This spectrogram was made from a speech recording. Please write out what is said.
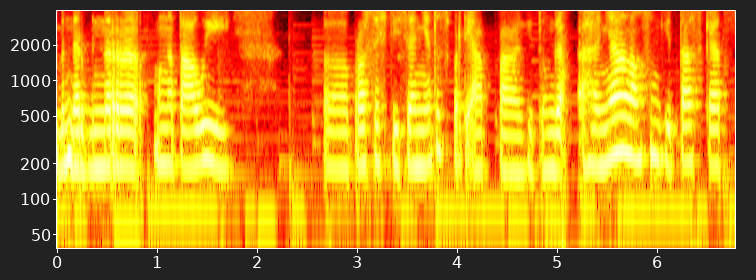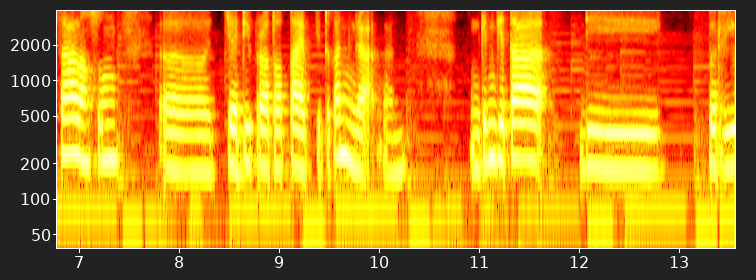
Benar-benar mengetahui uh, proses desainnya itu seperti apa gitu. Nggak hanya langsung kita sketsa langsung uh, jadi prototype gitu kan nggak kan. Mungkin kita diberi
